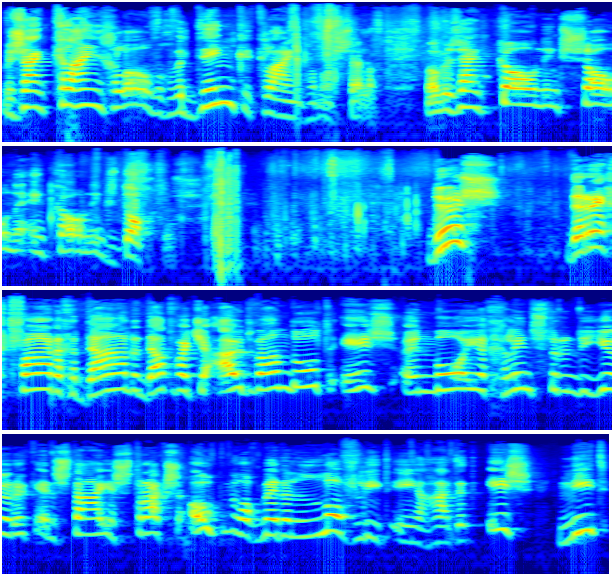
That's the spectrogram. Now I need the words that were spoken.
We zijn kleingelovig, we denken klein van onszelf. Maar we zijn koningszonen en koningsdochters. Dus de rechtvaardige daden, dat wat je uitwandelt, is een mooie glinsterende jurk. En sta je straks ook nog met een loflied in je hart. Het is niet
